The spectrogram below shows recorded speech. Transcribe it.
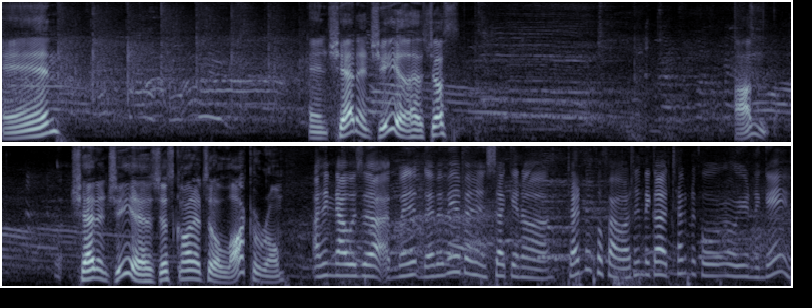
And and Chad Ngia has just um, Chad Ngia has just gone into the locker room. I think that was a that may have been a second uh, technical foul. I think they got a technical earlier in the game.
